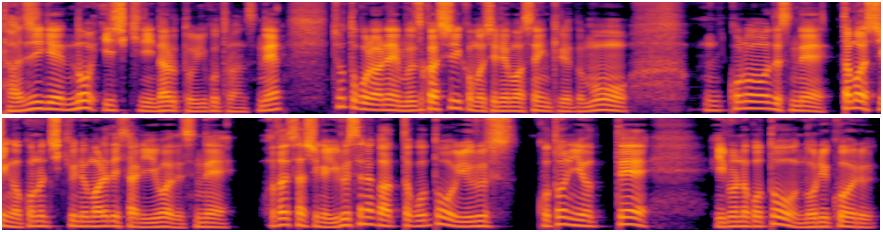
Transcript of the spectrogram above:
多次元の意識になるということなんですね。ちょっとこれはね、難しいかもしれませんけれども、このですね、魂がこの地球に生まれてきた理由はですね、私たちが許せなかったことを許すことによって、いろんなことを乗り越える。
